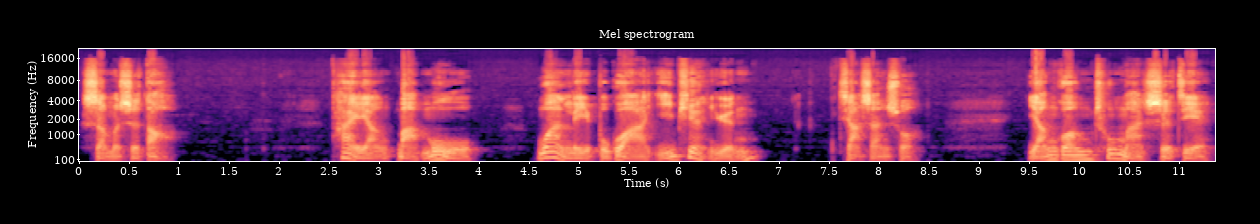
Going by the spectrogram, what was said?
什么是道？”太阳满目，万里不挂一片云。嘉山说：“阳光充满世界，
